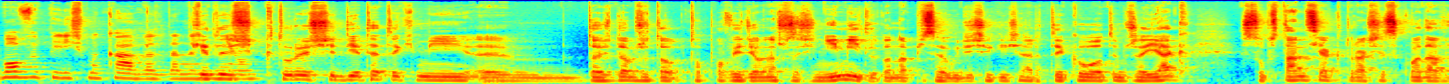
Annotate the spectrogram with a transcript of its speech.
bo wypiliśmy kawę w danym Kiedyś dniu. któryś dietetyk mi ym, dość dobrze to, to powiedział, w sensie nie mi, tylko napisał gdzieś jakiś artykuł o tym, że jak substancja, która się składa w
